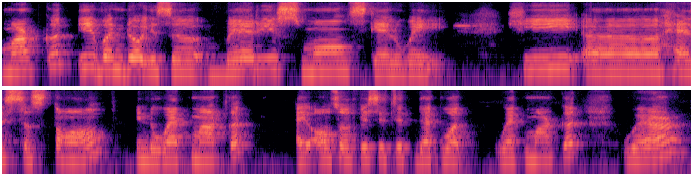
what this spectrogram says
market, even though it's a very small scale way. He uh, has a stall in the wet market. I also visited that wet, wet market where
